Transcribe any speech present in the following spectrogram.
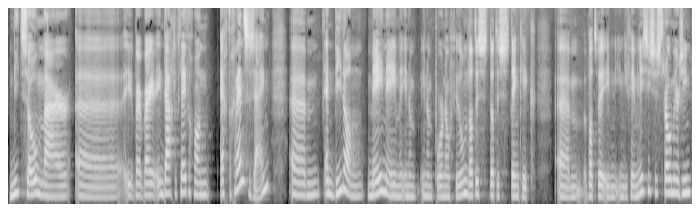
niet zomaar, eh, waar, waar in dagelijks leven gewoon echte grenzen zijn. Ehm, en die dan meenemen in een, in een pornofilm. Dat is, dat is denk ik um, wat we in, in die feministische stroom meer zien.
